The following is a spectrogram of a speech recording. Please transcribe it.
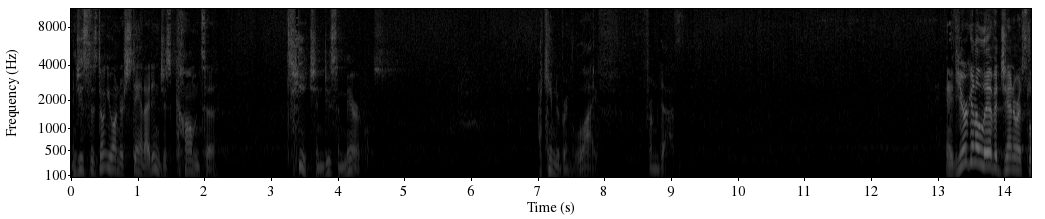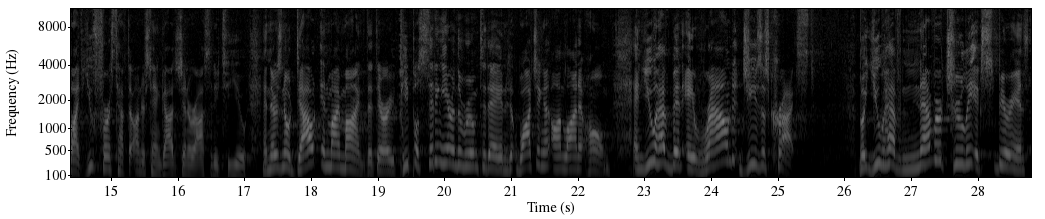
And Jesus says, Don't you understand? I didn't just come to teach and do some miracles. I came to bring life from death. And if you're going to live a generous life, you first have to understand God's generosity to you. And there's no doubt in my mind that there are people sitting here in the room today and watching it online at home, and you have been around Jesus Christ but you have never truly experienced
